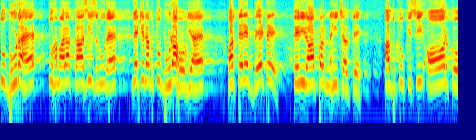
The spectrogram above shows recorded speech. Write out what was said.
تو بوڑھا ہے، تو ہمارا قاضی ضرور ہے، لیکن اب تو بوڑھا ہو گیا ہے، اور تیرے بیٹے تیری راہ پر نہیں چلتے۔ اب تو کسی اور کو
